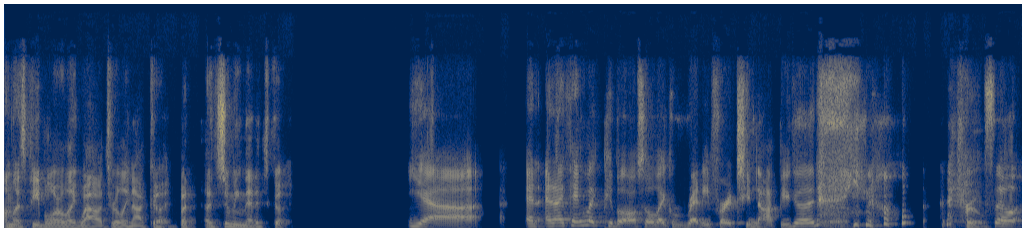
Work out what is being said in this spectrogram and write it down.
Unless people are like, wow, it's really not good. But assuming that it's good. Yeah. And and I think like people also like ready for it to not be good, you know. True. So,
